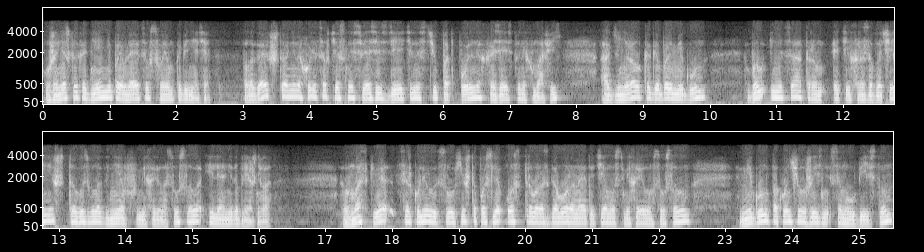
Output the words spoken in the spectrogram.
уже несколько дней не появляется в своем кабинете. Полагают, что они находятся в тесной связи с деятельностью подпольных хозяйственных мафий, а генерал КГБ Мигун был инициатором этих разоблачений, что вызвало гнев Михаила Суслова и Леонида Брежнева. В Москве циркулируют слухи, что после острого разговора на эту тему с Михаилом Сусловым Мигун покончил жизнь самоубийством,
